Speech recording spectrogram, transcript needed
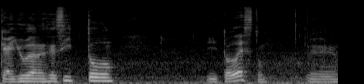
qué ayuda necesito y todo esto. Eh,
